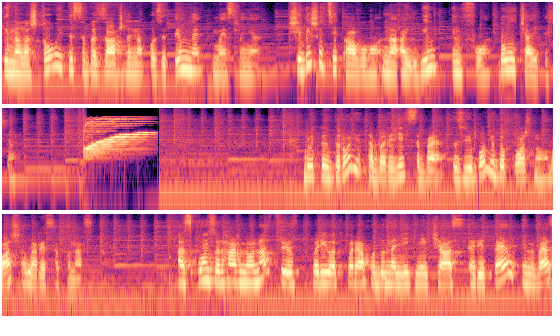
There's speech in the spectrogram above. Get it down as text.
І налаштовуйте себе завжди на позитивне мислення. Ще більше цікавого на iWin.info. Долучайтеся. Будьте здорові та бережіть себе з любов'ю до кожного. Ваша Лариса Конарська. А спонсор гарного настрою в період переходу на літній час Retail Invest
